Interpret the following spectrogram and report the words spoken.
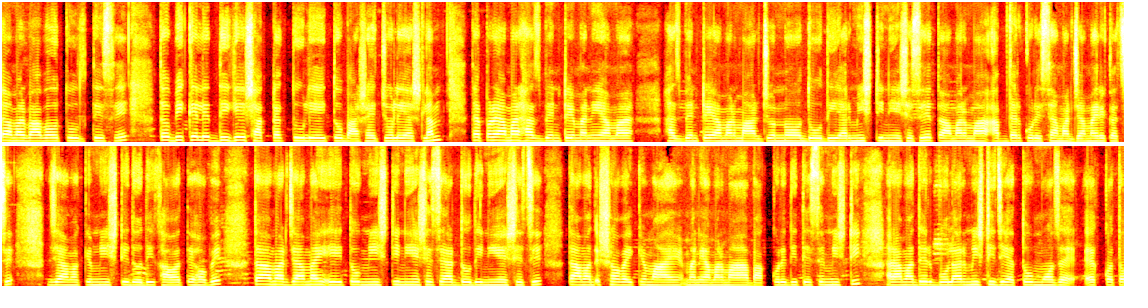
তো আমার বাবাও তুলতেছে। তো বিকেলের দিকে শাক টাক তুলে এই তো বাসায় চলে আসলাম। তারপরে আমার হাজবেন্ডে মানে আমার হাজব্যান্ডে আমার মার জন্য দধি আর মিষ্টি নিয়ে এসেছে। তো আমার মা আবদার করেছে আমার জামাইয়ের কাছে যে আমাকে মিষ্টি দধি খাওয়াতে হবে। তা আমার জামাই এই তো মিষ্টি নিয়ে এসেছে আর দধি নিয়ে এসেছে। তা আমাদের সবাইকে মায় মানে আমার মা বাক করে দিতেছে মিষ্টি। আর আমাদের বোলার মিষ্টি যে এত মজা, এক কথা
